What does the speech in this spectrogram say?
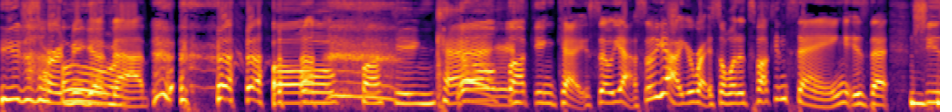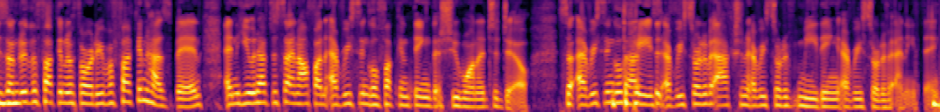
you just heard me get Oh. mad. oh fucking K. Oh fucking K. So yeah, so yeah, you're right. So what it's fucking saying is that Mm-hmm. she's under the fucking authority of a fucking husband, and he would have to sign off on every single fucking thing that she wanted to do. So every single That case, is- every sort of action, every sort of meeting, every sort of anything.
